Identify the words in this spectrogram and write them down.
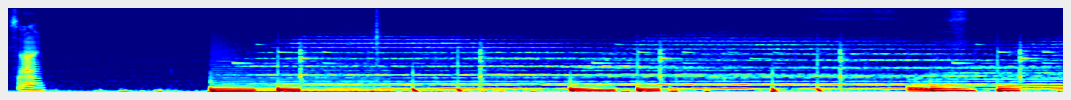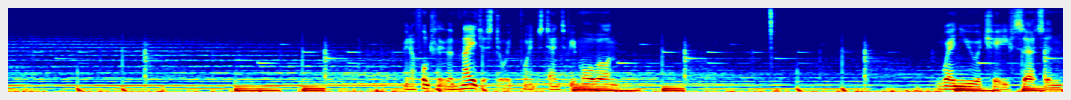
So. I mean, unfortunately, the major story points tend to be more on when you achieve certain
